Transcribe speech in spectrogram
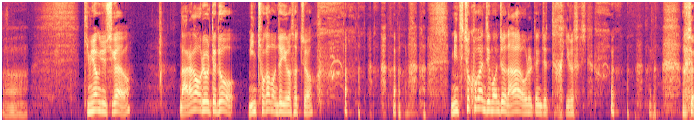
어, 김영준 씨가요. 나라가 어려울 때도 민초가 먼저 일어섰죠. 민트 초코가 이제 먼저 나라 어려울 때 이제 탁 일어 섰죠.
